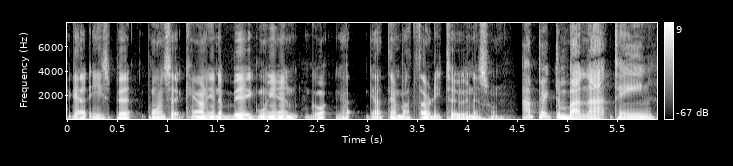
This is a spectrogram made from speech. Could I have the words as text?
I got East Poinsett County in a big win. Got, them by 32 in this one. I picked them by 19.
